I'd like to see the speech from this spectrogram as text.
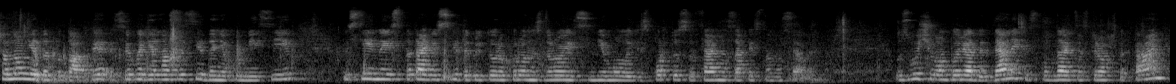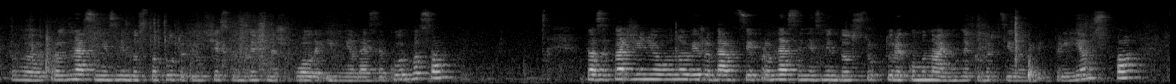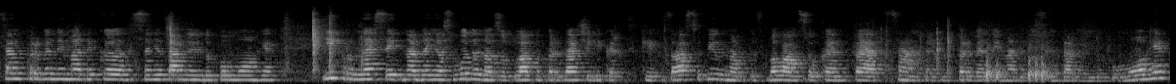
Шановні депутати, сьогодні на засідання комісії постійної з питань освіти, культури, охорони здоров'я, сім'ї, молоді, спорту, соціального захисту населення. Озвучу вам порядок денний, який складається з трьох питань про внесення змін до статуту Київчиської музичної школи імені Леся Курбаса та затвердження в новій редакції про внесення змін до структури комунального некомерційного підприємства Центр первинної медико-санітарної допомоги і про внесення надання згоди на безоплатну передачу лікарських засобів на балансу КНП Центр первинної медико-санітарної допомоги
